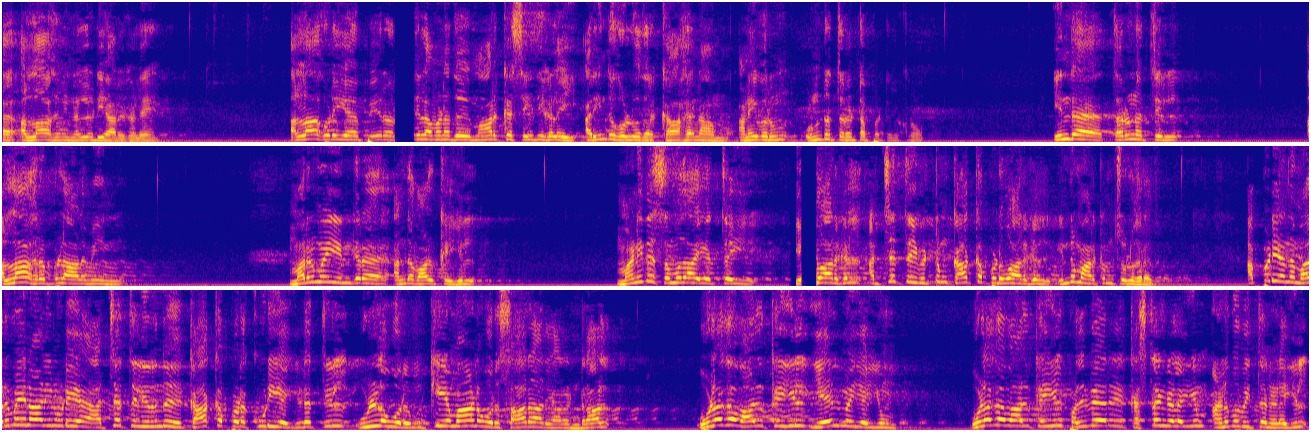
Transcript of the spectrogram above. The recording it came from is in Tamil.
அல்லாஹுவின் நல்லடியார்களே அல்லாஹுடைய பேரில் அவனது மார்க்க செய்திகளை அறிந்து கொள்வதற்காக நாம் அனைவரும் ஒன்று திரட்டப்பட்டிருக்கிறோம். இந்த தருணத்தில் அல்லாஹ் ரபுல் ஆலமீன் மறுமை என்கிற அந்த வாழ்க்கையில் மனித சமுதாயத்தை எவ்வார்கள் அச்சத்தை விட்டும் காக்கப்படுவார்கள் என்று மார்க்கம் சொல்கிறது. அப்படி அந்த மறுமை நாளினுடைய அச்சத்தில் இருந்து காக்கப்படக்கூடிய இடத்தில் உள்ள ஒரு முக்கியமான ஒரு சாரார் யார் என்றால் உலக வாழ்க்கையில் ஏழ்மையையும் உலக வாழ்க்கையில் பல்வேறு கஷ்டங்களையும் அனுபவித்த நிலையில்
